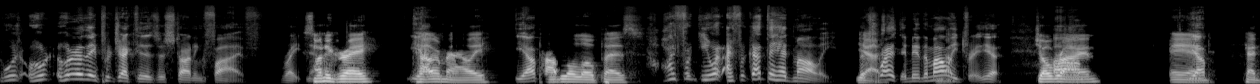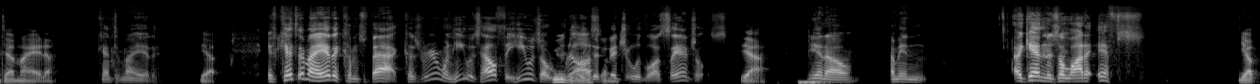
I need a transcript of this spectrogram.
who, who, who are they projected as their starting five right now? Sonny Gray, Yeah. Tyler Mahle, Yep. Pablo Lopez, Oh, I forget. You know what? I forgot they had Mahle. That's Yes. right. They made the Mahle trade. Yeah. Joe Um, Ryan, and yep. Kenta Maeda. Kenta Maeda. Yep. If Kenta Maeda comes back, because remember when he was healthy, he was a He was really awesome. good pitcher with Los Angeles. Yeah. You know, I mean, again, there's a lot of ifs. Yep.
